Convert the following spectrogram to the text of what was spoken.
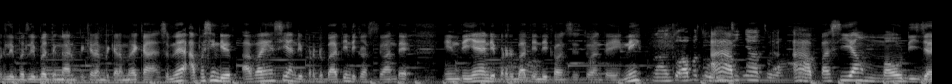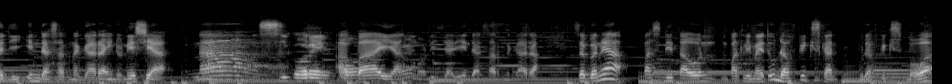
berlibat-libat dengan pikiran-pikiran mereka sebenarnya apa sih yang di, apa yang sih yang diperdebatin di konstituante? Intinya yang diperdebatin di konstituante ini Nah, itu apa tuh? Ap- intinya tuh? apa sih yang mau dijadiin dasar negara Indonesia? Nah, si goreng. Oh, apa yang mau dijadiin dasar negara? Sebenarnya pas di tahun 45 itu udah fix kan? Udah fix bahwa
